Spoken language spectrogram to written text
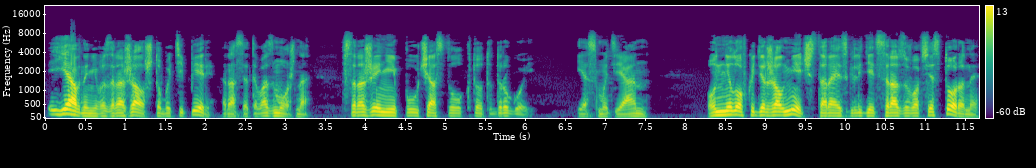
и явно не возражал, чтобы теперь, раз это возможно, в сражении поучаствовал кто-то другой. И Асмодиан. Он неловко держал меч, стараясь глядеть сразу во все стороны,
